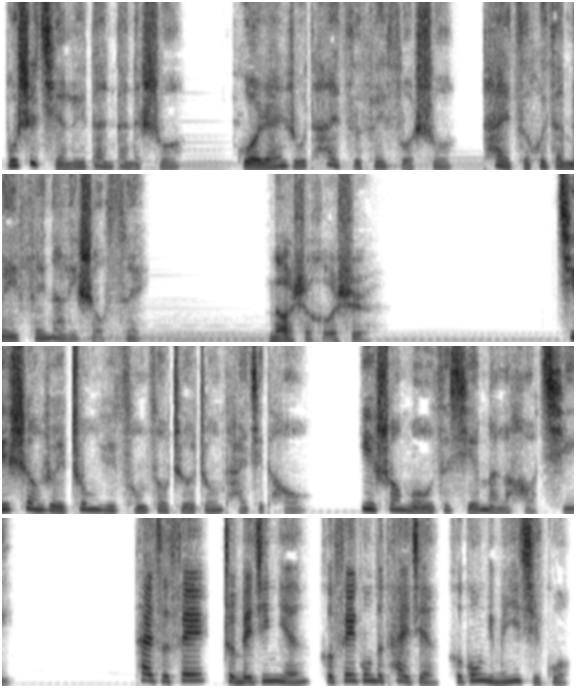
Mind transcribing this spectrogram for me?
不是浅绿淡淡的说，果然如太子妃所说，太子会在梅妃那里守岁。那是何事？齐盛瑞终于从奏折中抬起头，一双眸子写满了好奇。太子妃准备今年和妃宫的太监和宫女们一起过，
